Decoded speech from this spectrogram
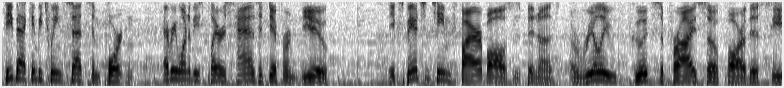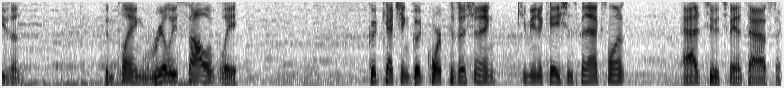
Feedback in between sets important. Every one of these players has a different view. The expansion team Fireballs has been a, a really good surprise so far this season. Been playing really solidly. Good catching, good court positioning. Communication's been excellent. Attitude's fantastic.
